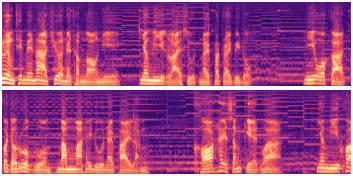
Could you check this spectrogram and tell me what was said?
รื่องที่ไม่น่าเชื่อในทำนองนี้ ยังมีอีกหลายสูตรในพระไตรปิฎกมีโอกาสก็จะรวบรวมนำมาให้ดูในภายหลัง ขอให้สังเกตว่า ยังมีข้อ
